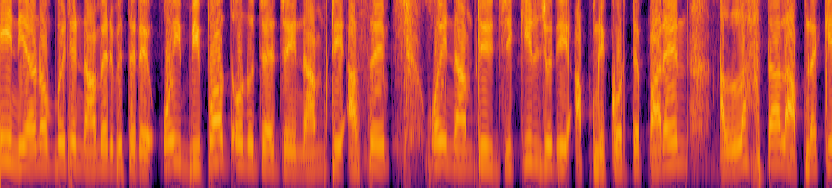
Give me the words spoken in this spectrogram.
এই নিরানব্বইটি নামের ভিতরে ওই বিপদ অনুযায়ী যেই নামটি আছে, ওই নামটির জিকির যদি আপনি করতে পারেন, আল্লাহ তাআলা আপনাকে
